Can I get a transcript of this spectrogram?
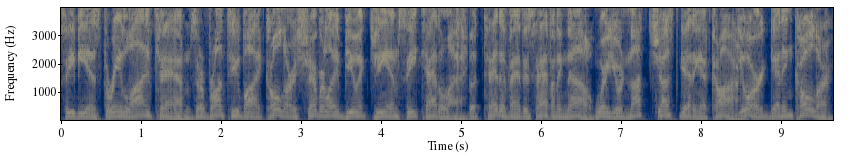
CBS 3 live cams are brought to you by Kohler Chevrolet Buick GMC Cadillac. The TED event is happening now, where you're not just getting a car, you're getting Kohler.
